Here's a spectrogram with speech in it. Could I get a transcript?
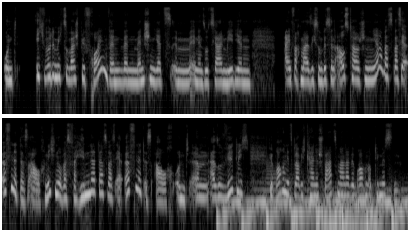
Und ich würde mich zum Beispiel freuen, wenn, wenn Menschen jetzt im, in den sozialen Medien einfach mal sich so ein bisschen austauschen. Ja, was, was eröffnet das auch? Nicht nur, was verhindert das, was eröffnet es auch? Und ähm, also wirklich, wir brauchen jetzt, glaube ich, keine Schwarzmaler, wir brauchen Optimisten.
